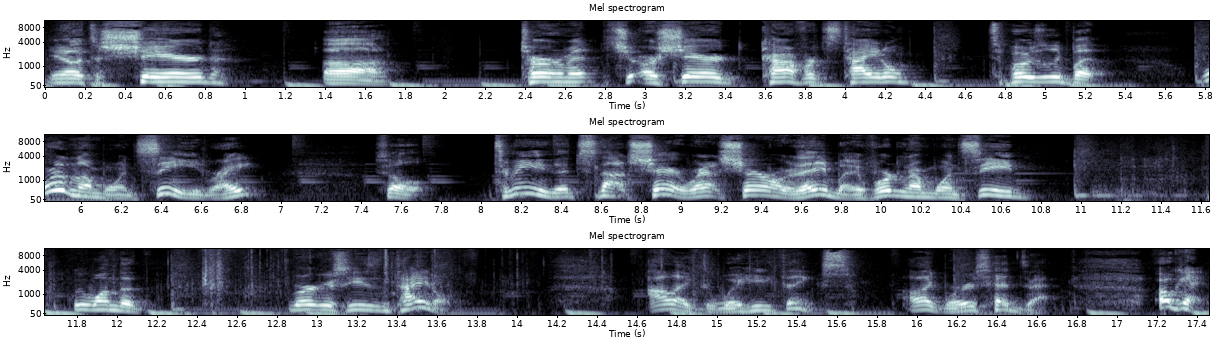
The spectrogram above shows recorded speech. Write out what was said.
You know, it's a shared uh, tournament or shared conference title, supposedly, but we're the number one seed, right? So to me, that's not share. We're not sharing with anybody. If we're the number one seed, we won the regular season title. I like the way he thinks. I like where his head's at. Okay,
